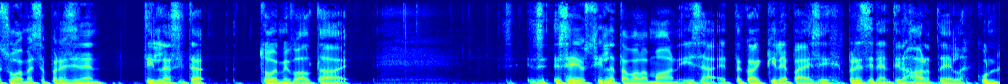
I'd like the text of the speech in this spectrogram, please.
Suomessa presidentillä sitä toimivaltaa, se, ei ole sillä tavalla maan isä, että kaikki lepäisi presidentin harteilla, kun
